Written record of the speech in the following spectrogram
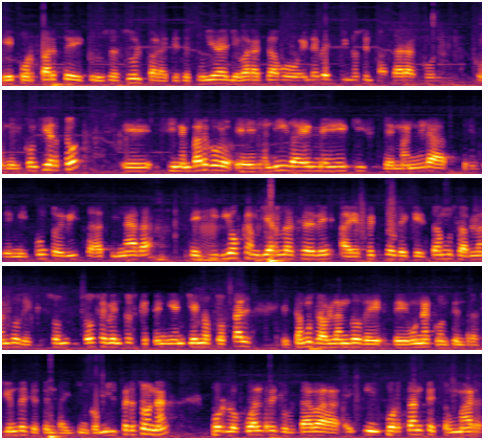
eh, por parte de Cruz Azul para que se pudiera llevar a cabo el evento y no se empatara con, con el concierto. Eh, sin embargo, eh, la Liga MX, de manera, desde mi punto de vista, atinada, decidió cambiar la sede a efecto de que estamos hablando de que son dos eventos que tenían lleno total. Estamos hablando de, de una concentración de 75 mil personas, por lo cual resultaba eh, importante tomar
